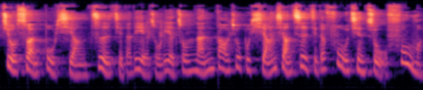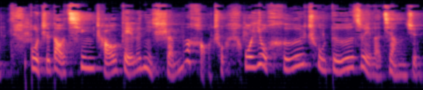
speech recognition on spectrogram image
就算不想自己的列祖列宗，难道就不想想自己的父亲祖父吗？不知道清朝给了你什么好处，我又何处得罪了将军？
